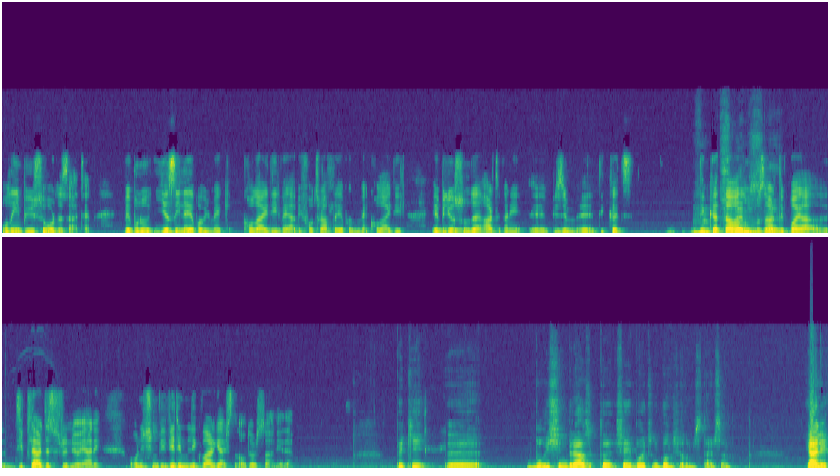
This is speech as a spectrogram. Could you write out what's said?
olayın büyüsü orada zaten. Ve bunu yazıyla yapabilmek kolay değil veya bir fotoğrafla yapabilmek kolay değil. E, biliyorsun da artık hani e, bizim e, dikkat dikkat dağılımımız artık evet. bayağı diplerde sürünüyor. Yani onun için bir verimlilik var gerçekten o 4 saniyede. Peki e, bu işin birazcık da şey boyutunu konuşalım istersen. Yani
